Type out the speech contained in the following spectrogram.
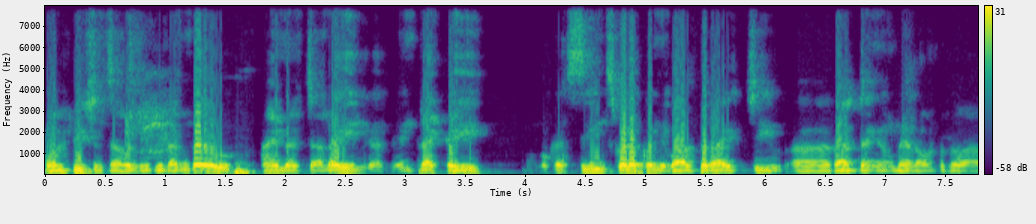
పాలిటీషియన్స్ అవ్వండి వీళ్ళందరూ ఆయన చాలా ఇంట్రాక్ట్ ఇంటరాక్ట్ అయ్యి ఒక సీన్స్ కూడా కొన్ని వాళ్ళతో రాయించి రాజ్యాంగంలో ఎలా ఉంటుందో ఆ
